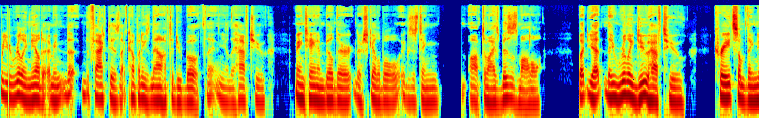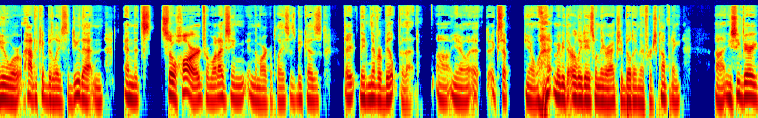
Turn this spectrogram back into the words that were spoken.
Well, you really nailed it. I mean, the, the fact is that companies now have to do both. You know, they have to maintain and build their their scalable, existing, optimized business model, but yet they really do have to create something new or have the capabilities to do that. And and it's so hard from what I've seen in the marketplace is because they they've never built for that. Uh, you know, except you know maybe the early days when they were actually building their first company. Uh, you see very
